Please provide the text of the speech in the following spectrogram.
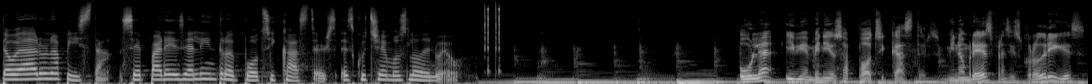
Te voy a dar una pista. Se parece al intro de Pods y Casters. Escuchémoslo de nuevo. Hola y bienvenidos a Pods y Casters. Mi nombre es Francisco Rodríguez.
